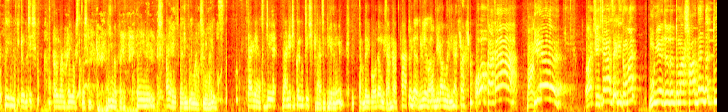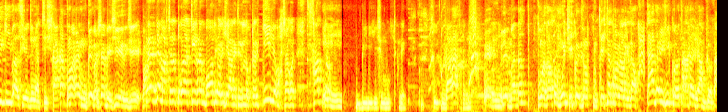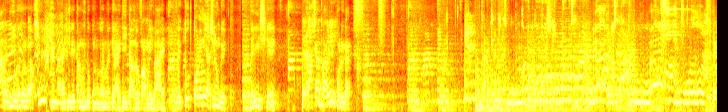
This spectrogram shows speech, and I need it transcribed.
তুই বুঝছিস ভাই অবস্থা কি ব্যাপার তুই মানে লাগে লাগে আচ্ছা হ্যাঁ হ্যাঁ ও কাকা কি রে আর চেষ্টা আছে কি তোমার? মুইয়ে যদি তোমার সব জানতো তুই কি বালছি এর জন্য আছিস? কাকা তোমার হারে মুখে ভাষা বেশি হয়ে গেছে। দে মাস্টার তোকে তুই এখানে বদ হয়ে গেছিস আগে থেকে লোকটাকে? কি লে ভাষা কয়? ছাত্র। বিড়ি কিসে মুখ থেকে? কাকা বলে বাদ দাও তোমার যাও তো মুই ঠিক করে দিলাম। চেষ্টা তোমার নানাকে যাও তাড়াতাড়ি ঠিক করো তাড়াতাড়ি রাখ তাহলে ঠিক করে দাও। না হিরে কাম তো কোন জন্মতে আইটি কালো কামই ভাই। তুত কোন আমি আসুন গে দেখিস কে? এ কাজটা ধরি পড়ে গা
